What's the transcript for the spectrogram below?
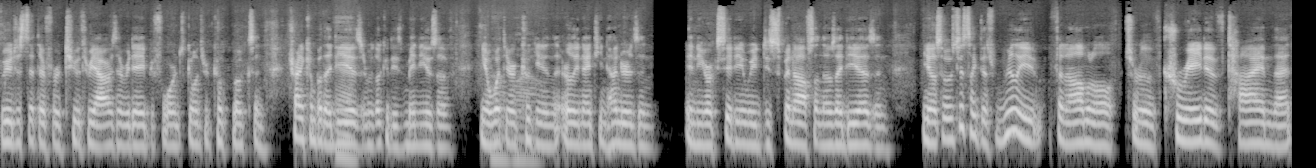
we would just sit there for two or three hours every day before just going through cookbooks and trying to come up with ideas. Yeah. And we look at these menus of you know what oh, they were wow. cooking in the early 1900s and in New York City, and we do spin-offs on those ideas. And you know, so it was just like this really phenomenal sort of creative time that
